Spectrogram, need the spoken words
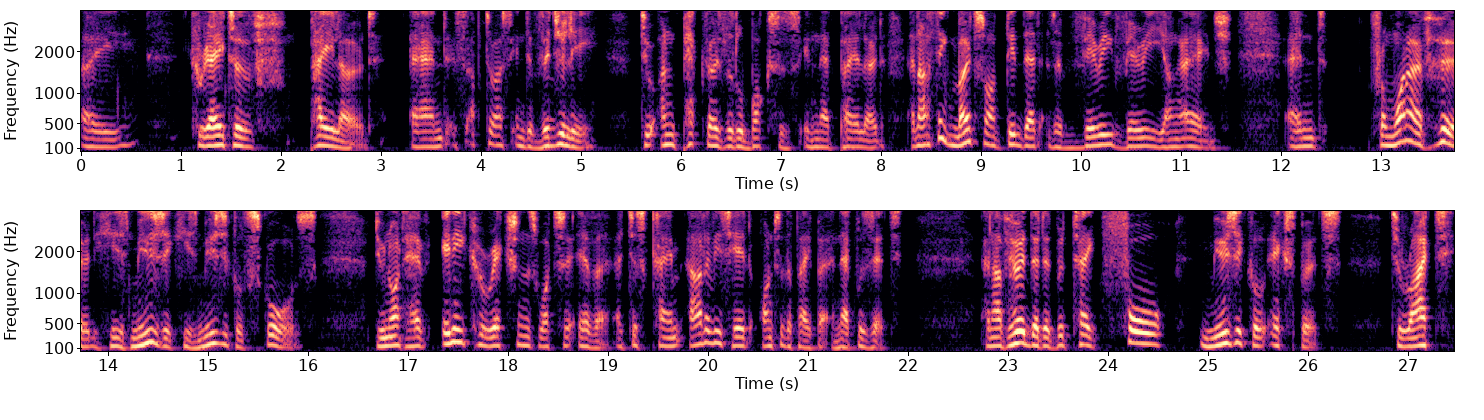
a creative payload, and it's up to us individually to unpack those little boxes in that payload. And I think Mozart did that at a very, very young age. And from what I've heard, his music, his musical scores, do not have any corrections whatsoever. It just came out of his head onto the paper, and that was it. And I've heard that it would take four musical experts to write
